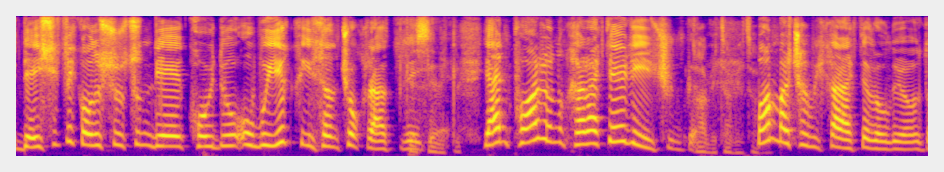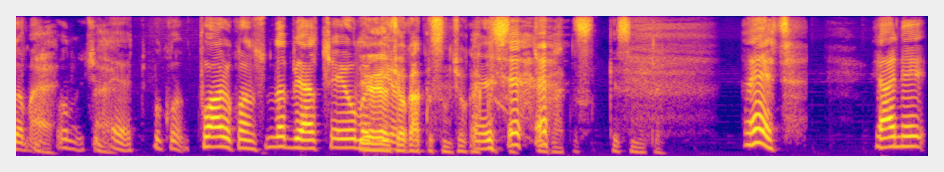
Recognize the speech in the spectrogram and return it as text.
değişiklik oluştursun diye koyduğu o bıyık insanı çok rahatsız ediyor. Kesinlikle. Yani Poirot'un karakteri değil çünkü. Tabii tabii tabii. Bambaşka bir karakter oluyor o zaman. Evet, Onun için evet. evet. bu konu. Poirot konusunda biraz şey Yo, olabiliyor. yo, çok haklısın, çok haklısın. çok haklısın. Kesinlikle. Evet. Yani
